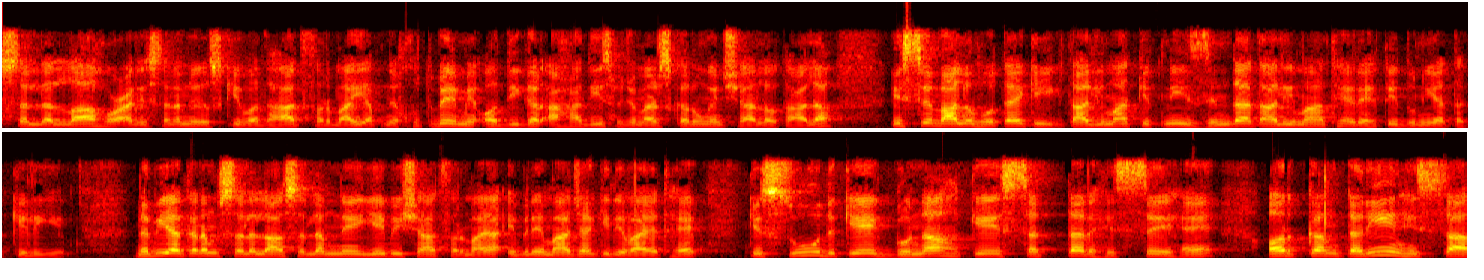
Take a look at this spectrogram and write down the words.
सल्लल्लाहु अलैहि वसल्लम ने उसकी वजाहत फरमाई अपने खुतबे में और दीगर अहादीस में जो मैं अर्ज़ करूँगा इन ताला, इससे मालूम होता है कि तालीमात कितनी ज़िंदा तालीमात हैं रहती दुनिया तक के लिए। नबी अकरम सल्लल्लाहु अलैहि वसल्लम ने यह भी शाद फरमाया इबन माजा की रिवायत है कि सूद के गुनाह के सत्तर हिस्से हैं और कम तरीन हिस्सा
